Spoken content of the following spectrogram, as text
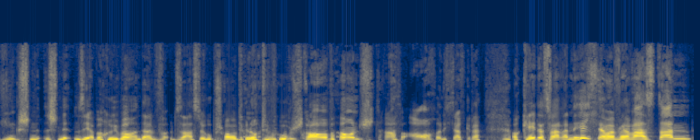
ging, schnitten sie aber rüber und dann saß der Hubschrauberpilot im Hubschrauber und starb auch. Und ich habe gedacht, okay, das war er nicht, aber wer war es dann?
